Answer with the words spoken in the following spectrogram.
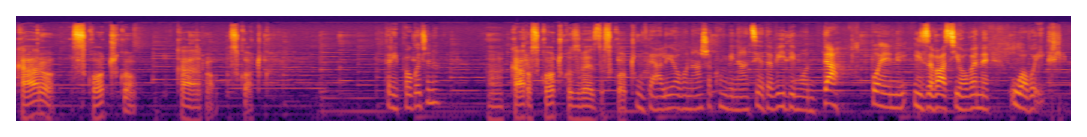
karo, skočko, karo, skočko. Tri pogođena. A, karo, skočko, zvezda, skočko. Da li je ovo naša kombinacija da vidimo da poeni i za vas, Jovane, u ovoj igri?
